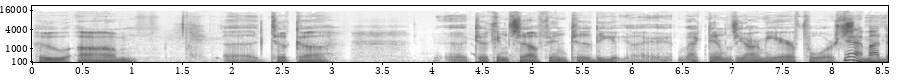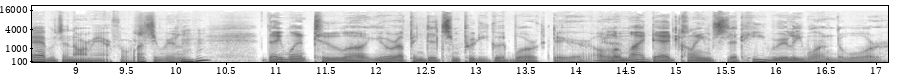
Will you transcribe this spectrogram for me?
who um, uh, took uh, uh, took himself into the uh, back then it was the Army Air Force. Yeah, my dad was in the Army Air Force. Was he really? Mm-hmm. They went to uh, Europe and did some pretty good work there. Although yeah. my dad claims that he really won the war.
